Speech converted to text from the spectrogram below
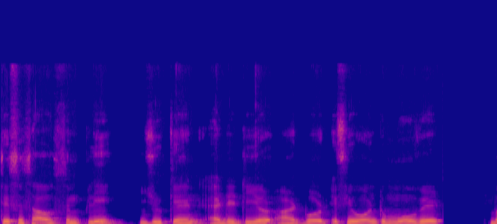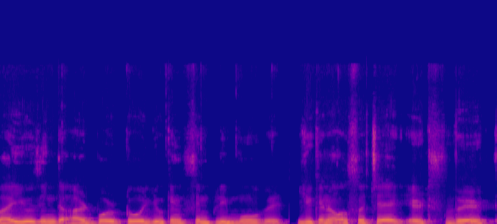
This is how simply you can edit your artboard. If you want to move it by using the artboard tool, you can simply move it. You can also check its width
